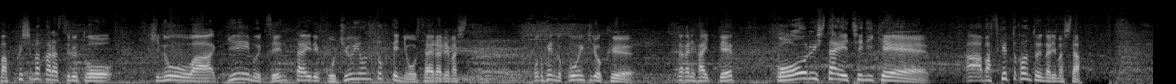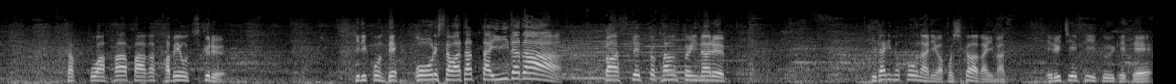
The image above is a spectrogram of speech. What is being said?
まあ、福島からすると昨日はゲーム全体で54得点に抑えられました。この辺の攻撃力中に入ってゴールしたエチェニケ。あバスケットカウントになりました。さあここはハーパーが壁を作る。切り込んでゴール下渡った飯田だ。バスケットカウントになる。左のコーナーには星川がいます。LJ ピーク受けて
